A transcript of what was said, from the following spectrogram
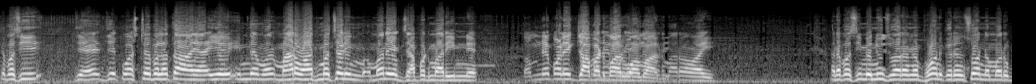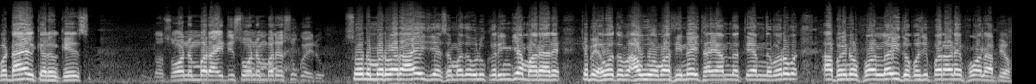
કે પછી જે જે કોન્સ્ટેબલ હતા અહીંયા એ એમને મારો હાથમાં ચડીને મને એક ઝાપટ મારી એમને. તમને પણ એક ઝાપટ મારવામાં આવી. મારવામાં આવી. અને પછી મેં ન્યૂઝવાળાને ફોન કર્યો સો નંબર ઉપર ડાયલ કર્યો કેસ તો સો નંબર આવી હતી સો નંબરે શું કર્યું? સો નંબર વાળા આવી ગયા છે અમે તો ઓલું કરીને ગયા મારા હારે કે ભાઈ હવે તમે આવું અમારથી નહીં થાય આમને તેમને બરોબર. આ ભાઈનો ફોન લઈ દો પછી પરાણે ફોન આપ્યો.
